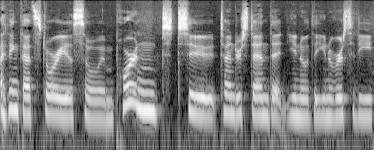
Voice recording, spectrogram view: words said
I think that story is so important to to understand that you know the university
